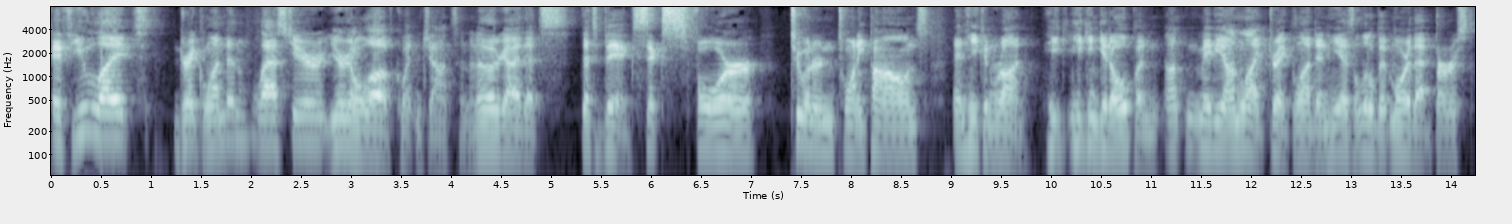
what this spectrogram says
If you liked Drake London last year, you're gonna love Quentin Johnston, another guy that's that's big, six four, 220 pounds, and he can run. He, he can get open. maybe unlike Drake London, he has a little bit more of that burst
